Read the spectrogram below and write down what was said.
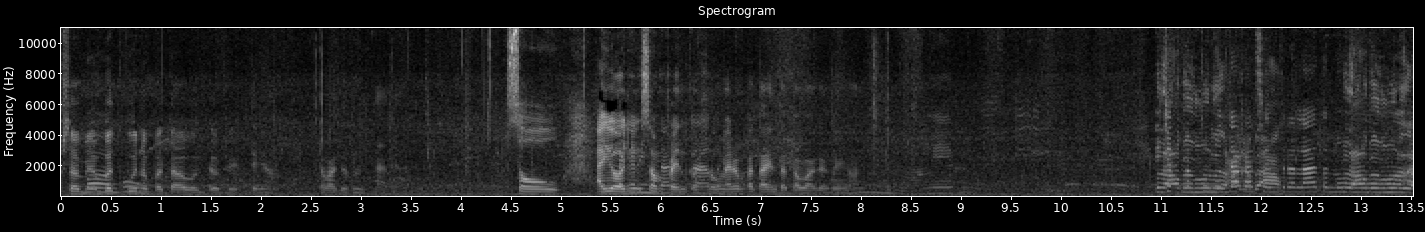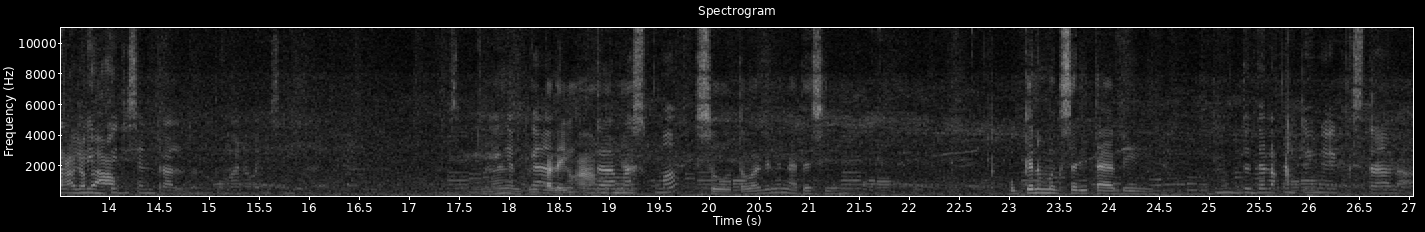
Sabi ba't po napatawag kami? Teka, tawagan ulit natin. So, ayun, yung isang friend ko. So, meron pa tayong tatawagan ngayon. Mangit. Eh, check na tulog ka central ato no. Aglib ka di central. Ban pumano ka di central. Sige, ingat nandun ka. pala yung amo niya. mask mo? So, tawagan na natin si... Huwag ka nang magsalita, be. Hmm, Dadala ko ito yung extra lang.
